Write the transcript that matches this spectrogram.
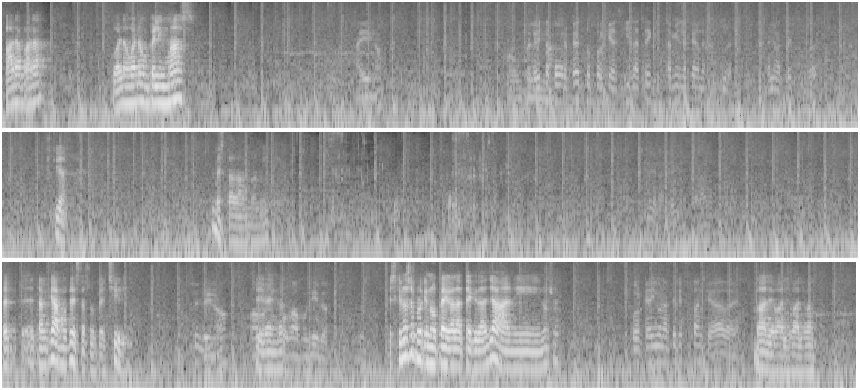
Para, para. Buena, buena, un pelín más. Ahí, ¿no? O un Ahí pelín está más. perfecto porque así la tech también le pega la estructura. Hay una tech. Hostia. ¿Qué me está dando a mí? Hay una tech. Eh, eh, ¿Tanqueamos estas o qué? Chile. Sí, ¿no? Sí, venga. Poco a poquito. Es que no sé por qué no pega la tech de allá, ni... no sé. Porque hay una tech estanqueada, eh. Vale, vale, vale, vale.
